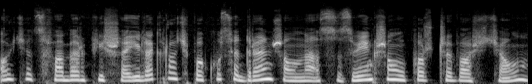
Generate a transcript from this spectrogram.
Ojciec Faber pisze, ilekroć pokusy dręczą nas z większą uporczywością,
